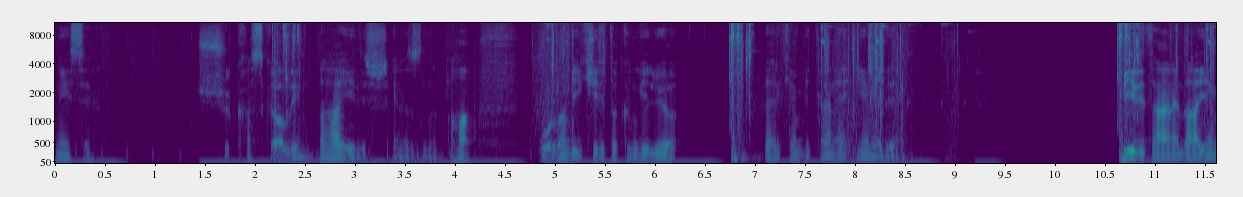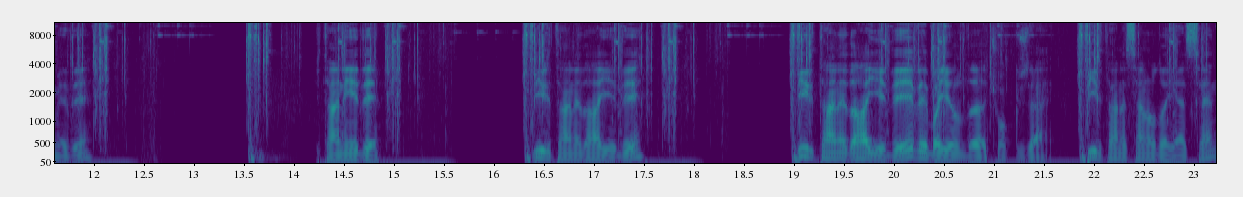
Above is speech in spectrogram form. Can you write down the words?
Neyse. Şu kaskı alayım daha iyidir en azından. Aha. Oradan bir ikili takım geliyor. Derken bir tane yemedi. Bir tane daha yemedi. Bir tane yedi. Bir tane daha yedi. Bir tane daha yedi ve bayıldı. Çok güzel. Bir tane sen o da yesen.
